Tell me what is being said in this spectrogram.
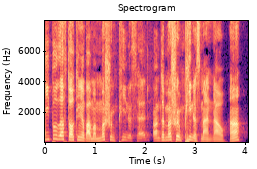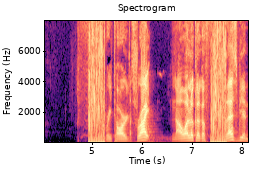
People love talking about my mushroom penis head. I'm the mushroom penis man now, huh? You f- retard. That's right. Now I look like a f- lesbian.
